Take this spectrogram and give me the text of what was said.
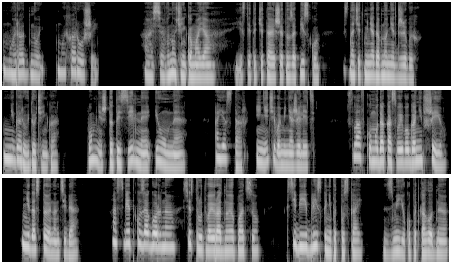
Мой родной, мой хороший. Ася, внученька моя, если ты читаешь эту записку, значит, меня давно нет в живых. Не горюй, доченька. Помни, что ты сильная и умная. А я стар, и нечего меня жалеть. Славку мудака своего гони в шею. Недостоин он тебя. А Светку Загорную, сестру твою родную по отцу, к себе и близко не подпускай, змеюку подколодную.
